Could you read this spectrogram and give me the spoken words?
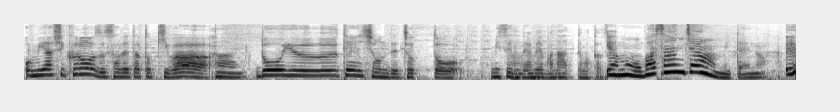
おみ足クローズされた時は、はい。どういうテンションでちょっと見せるのやめようかなって思ったんですか？いやもうおばさんじゃんみたいな。え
